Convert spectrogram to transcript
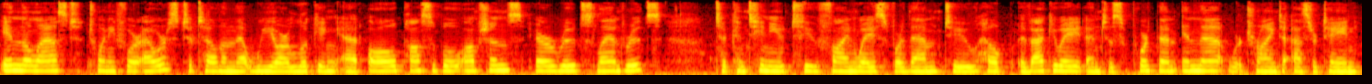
in the last 24 hours to tell them that we are looking at all possible options air routes, land routes to continue to find ways for them to help evacuate and to support them in that. We're trying to ascertain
